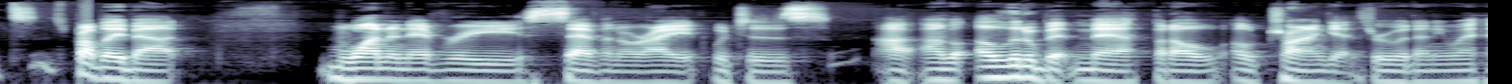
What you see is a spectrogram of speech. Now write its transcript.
It's, it's probably about one in every seven or eight, which is I'm a little bit meh, but I'll I'll try and get through it anyway.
